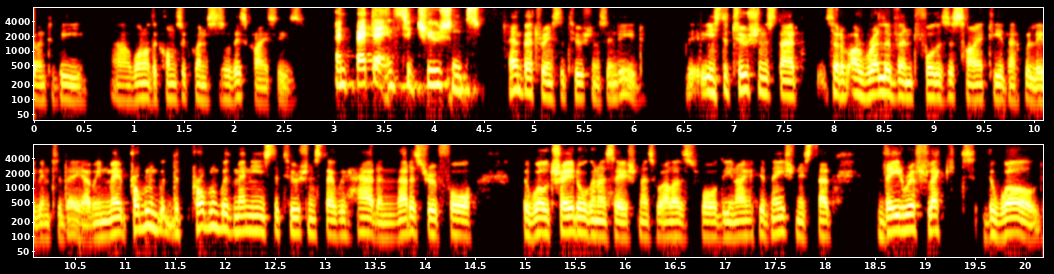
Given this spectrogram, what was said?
going to be uh, one of the consequences of this crisis. And better institutions. And better institutions, indeed. The institutions that sort of are relevant for the society that we live in today. I mean, problem with, the problem with many institutions that we had, and that is true for the World Trade Organization as well as for the United Nations, is that they reflect the world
